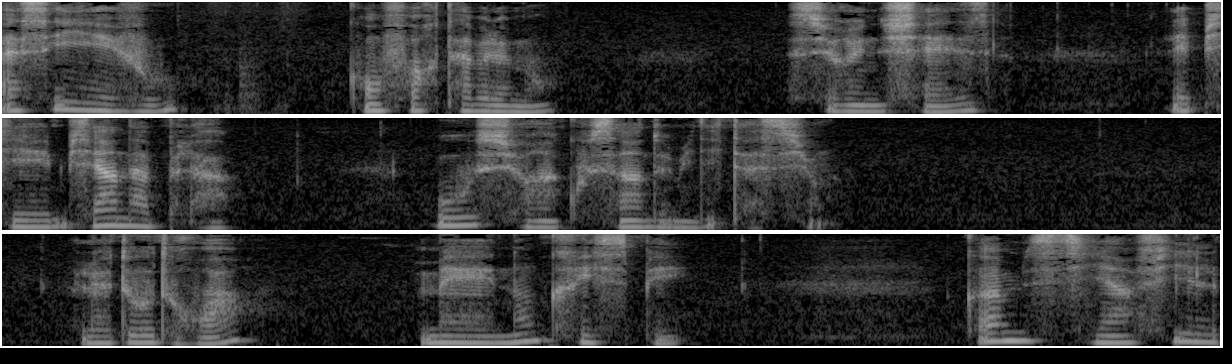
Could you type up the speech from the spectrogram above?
asseyez-vous confortablement sur une chaise, les pieds bien à plat ou sur un coussin de méditation. Le dos droit, mais non crispé, comme si un fil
